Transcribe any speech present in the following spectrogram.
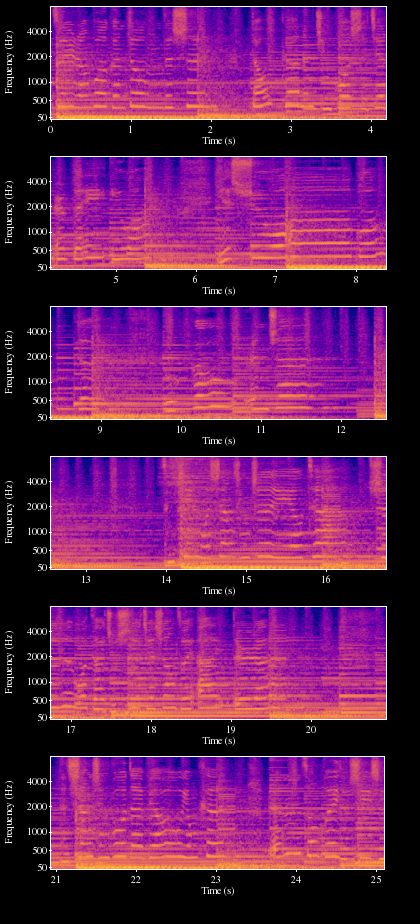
最让我感动的事，都可能经过时间而被遗忘。也许我过得不够认真。曾经我相信只有他是我在这世界上最爱的人，但相信不代表永恒，人总会有喜新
